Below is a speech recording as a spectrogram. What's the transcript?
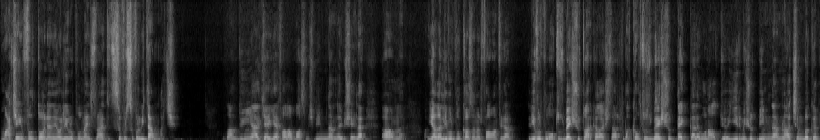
Maç Anfield'da oynanıyor. Liverpool Manchester United 0-0 biten maç. Ulan dünya KG falan basmış bilmem ne bir şeyler. Tamam mı? Ya da Liverpool kazanır falan filan. Liverpool 35 şut arkadaşlar. Bak 35 şut tek kale bunu atıyor. 20 şut bilmem ne açın bakın.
